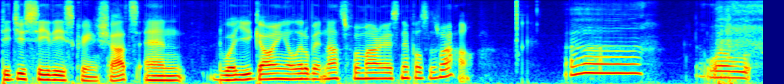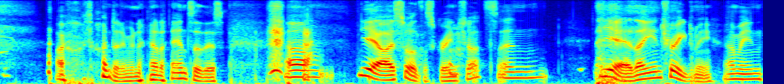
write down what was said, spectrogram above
did you see these screenshots? And were you going a little bit nuts for Mario's nipples as well? Uh, well, I, I don't even know how to answer this. Um, yeah, I saw the screenshots, and yeah, they intrigued me. I mean,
